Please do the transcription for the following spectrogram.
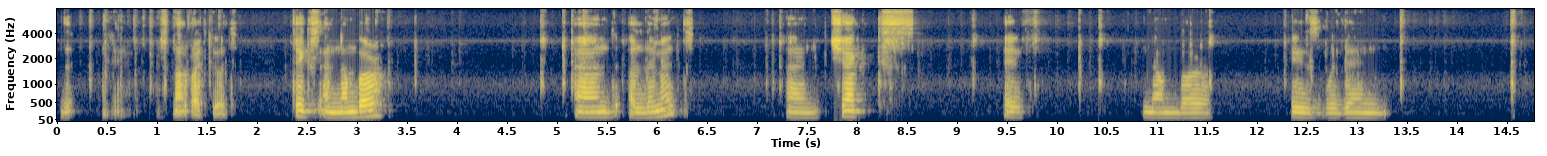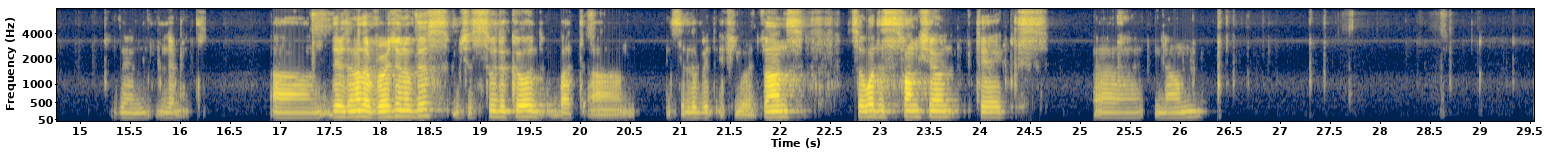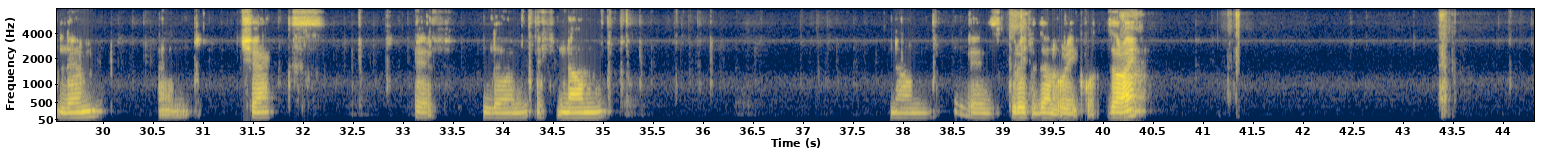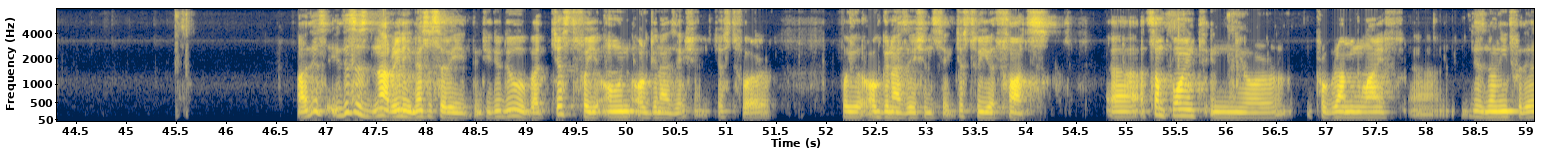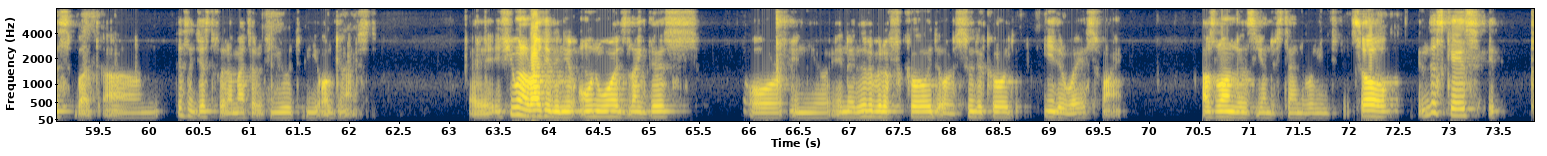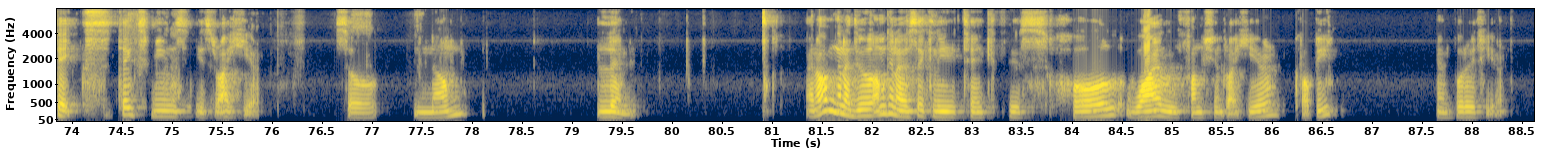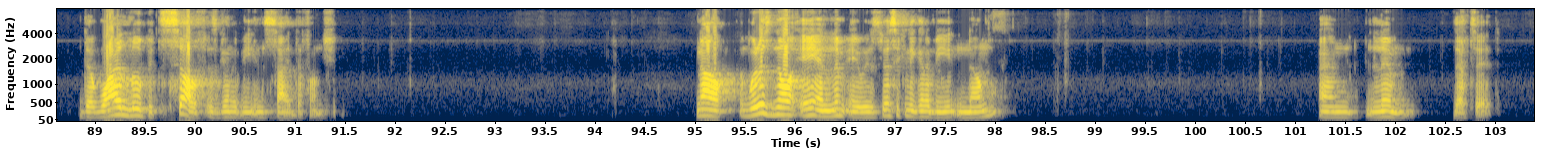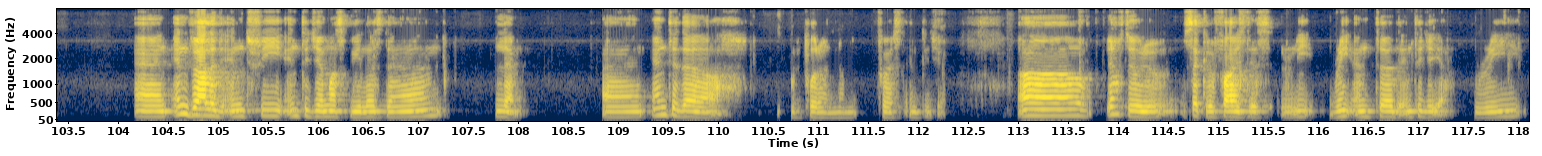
The, okay, it's not right good. Takes a number and a limit and checks if number is within then limit. Um, there's another version of this which is pseudocode but um, it's a little bit if you advance so what this function takes num lim and checks if lim if num num is greater than or equal is that right Uh, this this is not really necessary to do, but just for your own organization, just for for your organization's sake, just for your thoughts. Uh, at some point in your programming life, uh, there's no need for this, but um, this is just for a matter of you to be organized. Uh, if you want to write it in your own words like this, or in your in a little bit of code or pseudocode, either way is fine, as long as you understand what you need to do. So in this case, it takes takes means it's right here so num lim and I'm gonna do I'm gonna basically take this whole while function right here copy and put it here. The while loop itself is going to be inside the function. Now there is no a and lim a it's basically going to be num and lim. That's it. And invalid entry integer must be less than lim. And enter the we put in first integer. Uh, you have to sacrifice this re re-enter the integer yeah. Re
